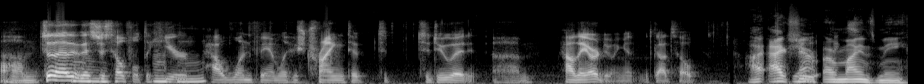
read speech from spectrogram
Um, so that, that's just helpful to hear mm-hmm. how one family who's trying to to, to do it, um, how they are doing it with God's help. I actually yeah, reminds me.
